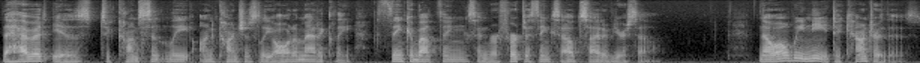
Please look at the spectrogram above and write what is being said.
The habit is to constantly, unconsciously, automatically think about things and refer to things outside of yourself. Now all we need to counter this,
